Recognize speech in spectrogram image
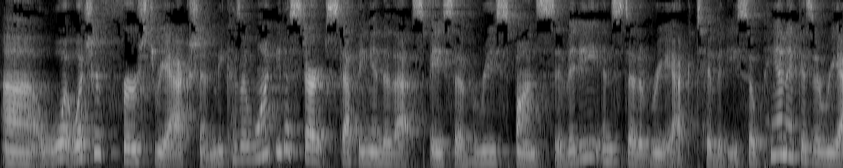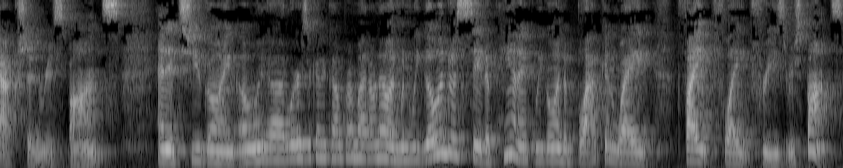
Uh, what, what's your first reaction? Because I want you to start stepping into that space of responsivity instead of reactivity. So panic is a reaction response and it's you going, oh my God, where's it going to come from? I don't know. And when we go into a state of panic, we go into black and white fight, flight, freeze response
